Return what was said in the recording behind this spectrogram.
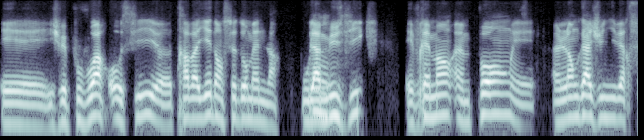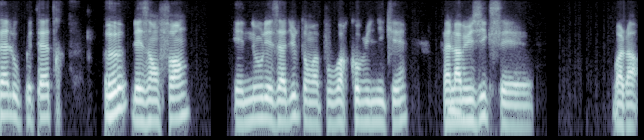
et je vais pouvoir aussi euh, travailler dans ce domaine-là où la mmh. musique est vraiment un pont et un langage universel où peut-être eux, les enfants, et nous, les adultes, on va pouvoir communiquer. Enfin, La mmh. musique, c'est. Voilà.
